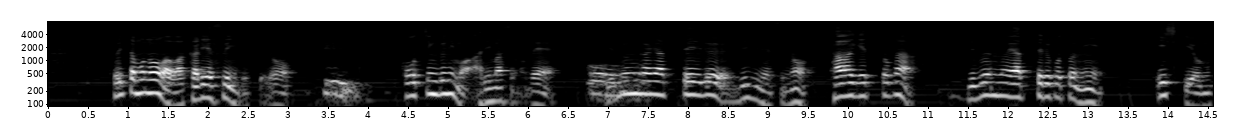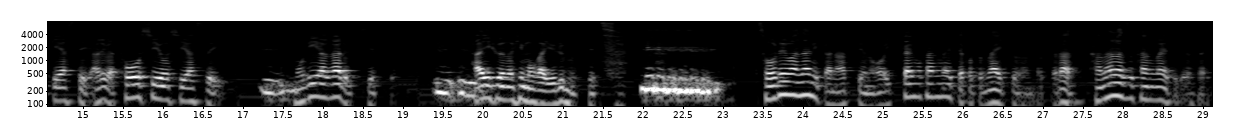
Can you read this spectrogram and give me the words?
そういったものは分かりやすいんですけど、うん。コーチングにもありますので、自分がやっているビジネスのターゲットが自分のやってることに意識を向けやすい、あるいは投資をしやすい、うん盛り上がる季節、うんうん。財布の紐が緩む季節。それは何かなっていうのを一回も考えたことない人なんだったら必ず考えてください。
